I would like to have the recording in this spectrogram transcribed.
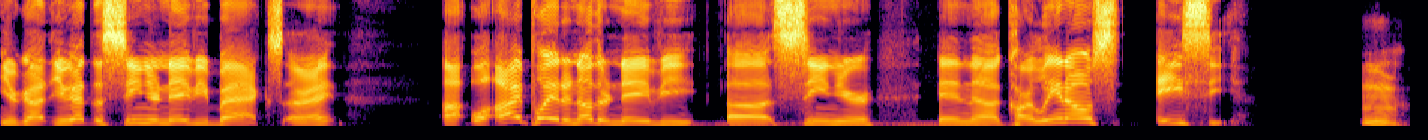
You got you got the senior Navy backs. All right. Uh, well, I played another Navy uh, senior in uh, Carlinos Acie. Mm.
